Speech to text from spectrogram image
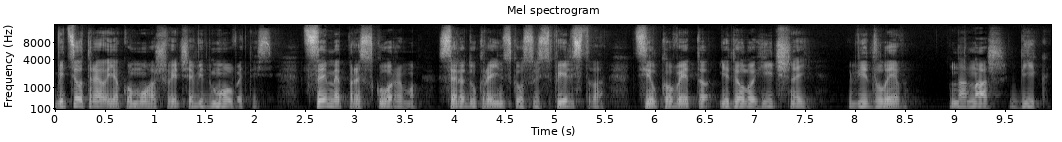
Від цього треба якомога швидше відмовитись. Цим ми прискоримо серед українського суспільства цілковито ідеологічний відлив на наш бік.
